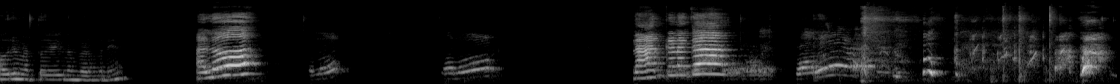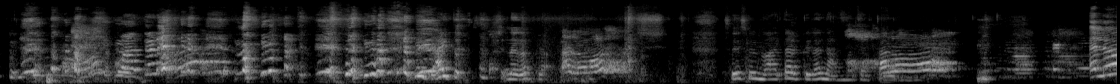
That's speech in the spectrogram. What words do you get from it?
ಅವರೇ ಮಾಡ್ತಾರೆ ನಮ್ಮ ದೊಡ್ಡಮ್ಮನೆ ಹಲೋ ನಾನ್ ಕಣಕ ಮಾತಾಡೆ. ಆಯ್ತು. ಸುಶ್ಮಿ ಮಾತಾಡ್ತಿಲ್ಲ ನಾನು ಮಾತಾಡ್ತೀನಿ. ಹಲೋ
